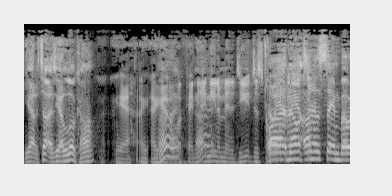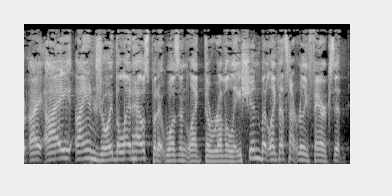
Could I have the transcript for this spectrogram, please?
You got to tell us. You got to look, huh? Yeah, I, I gotta right. look. I, I right. need a minute. Do you just Uh, have an no, answer? on the same boat. I, I, I enjoyed the lighthouse, but it wasn't like the revelation. But like that's not really fair because it.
